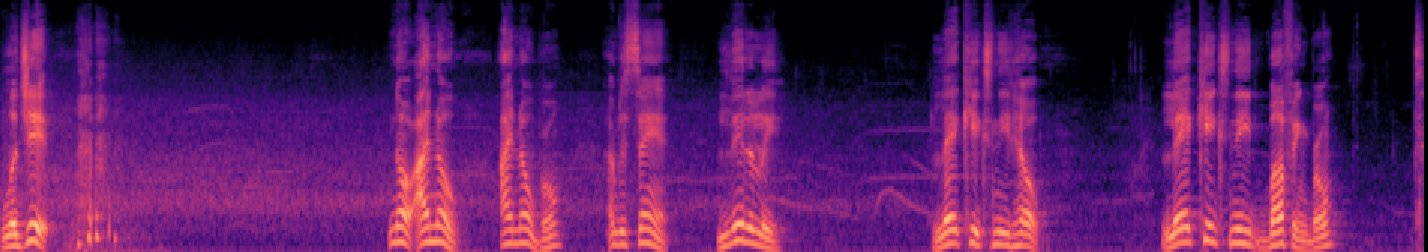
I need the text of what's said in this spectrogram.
legit. No, I know. I know, bro. I'm just saying. Literally. Leg kicks need help. Leg kicks need buffing, bro.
